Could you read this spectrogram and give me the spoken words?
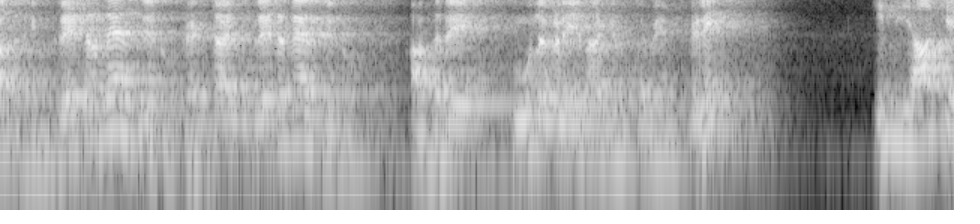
ಆದರೆ greater than zero delta is greater than zero ಆದರೆ ಮೂಲಗಳು ಏನಾಗಿರ್ತವೆ ಅಂತ ಹೇಳಿ ಇಲ್ಲಿ ಯಾಕೆ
